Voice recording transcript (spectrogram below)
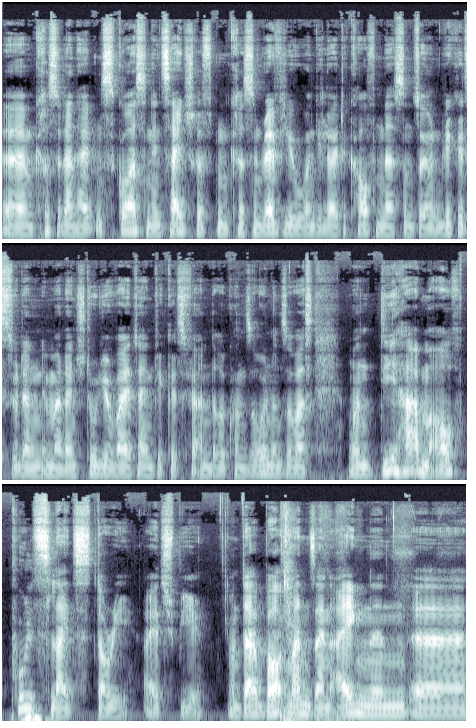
ähm, kriegst du dann halt einen Scores in den Zeitschriften, kriegst ein Review und die Leute kaufen das und so entwickelst du dann immer dein Studio weiter, entwickelst für andere Konsolen und sowas. Und die haben auch Pool Slide Story als Spiel. Und da baut man seinen eigenen, äh,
